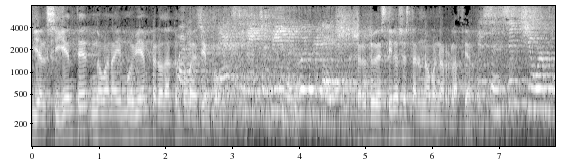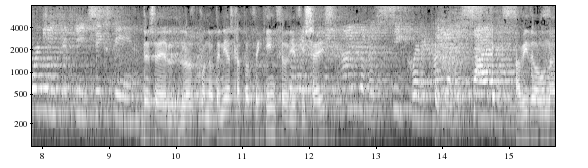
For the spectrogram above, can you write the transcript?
y el siguiente no van a ir muy bien, pero date un poco de tiempo. Pero tu destino es estar en una buena relación. Listen, since you were 14, 15, 16, Desde cuando tenías 14, 15 o 16, kind of a secret, a kind of a sadness ha habido una,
